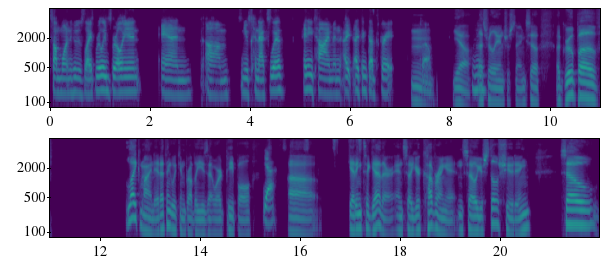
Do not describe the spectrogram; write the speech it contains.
someone who's like really brilliant and um you connect with anytime and I, I think that's great Mm, so yeah, Mhm. that's really interesting. So a group of like-minded, I think we can probably use that word, people yeah. uh getting together. And so you're covering it. And so you're still shooting. So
